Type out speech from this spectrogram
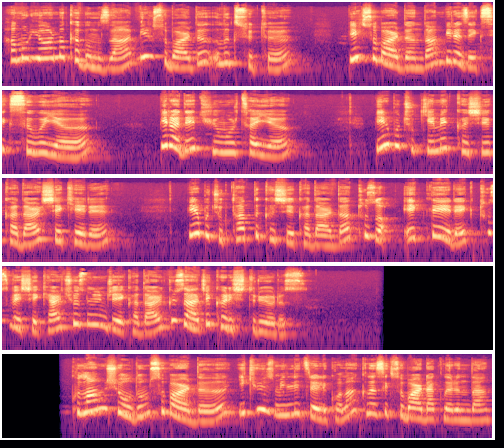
Hamur yoğurma kabımıza 1 su bardağı ılık sütü, 1 su bardağından biraz eksik sıvı yağı, 1 adet yumurtayı, 1,5 yemek kaşığı kadar şekeri, 1,5 tatlı kaşığı kadar da tuzu ekleyerek tuz ve şeker çözününceye kadar güzelce karıştırıyoruz. Kullanmış olduğum su bardağı 200 mililitrelik olan klasik su bardaklarından.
